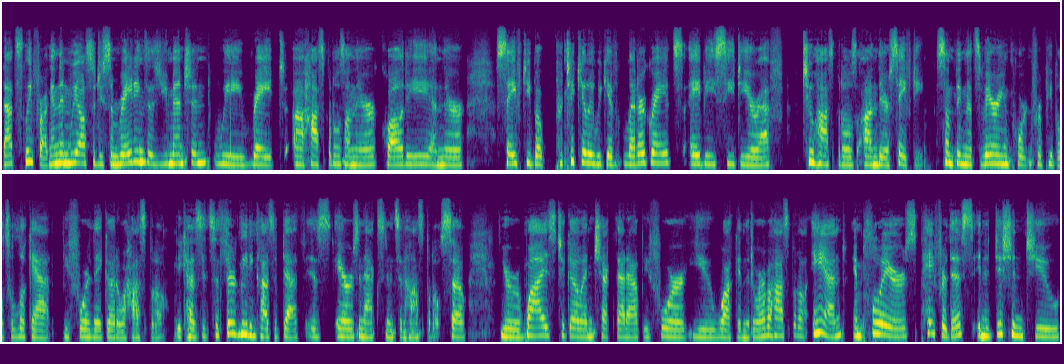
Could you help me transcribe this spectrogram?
That's Leapfrog. And then we also do some ratings, as you mentioned. We rate uh, hospitals on their quality and their safety, but particularly we give letter grades A, B, C, D, or F to hospitals on their safety, something that's very important for people to look at before they go to a hospital because it's the third leading cause of death is errors and accidents in hospitals. So you're wise to go and check that out before you walk in the door of a hospital. And employers pay for this in addition to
